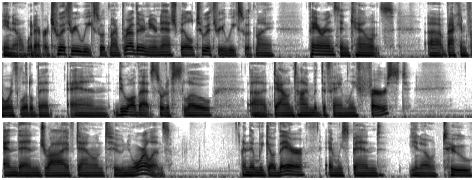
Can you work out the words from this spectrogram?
you know, whatever, two or three weeks with my brother near Nashville, two or three weeks with my parents and counts uh, back and forth a little bit and do all that sort of slow uh, downtime with the family first, and then drive down to New Orleans. And then we go there and we spend, you know, two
